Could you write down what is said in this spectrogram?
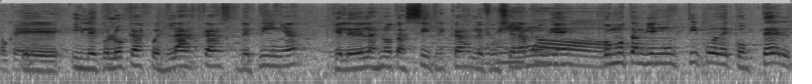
Ok. eh, y le colocas pues lascas de piña que le den las notas cítricas, le Qué funciona rico. muy bien, como también un tipo de cóctel,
